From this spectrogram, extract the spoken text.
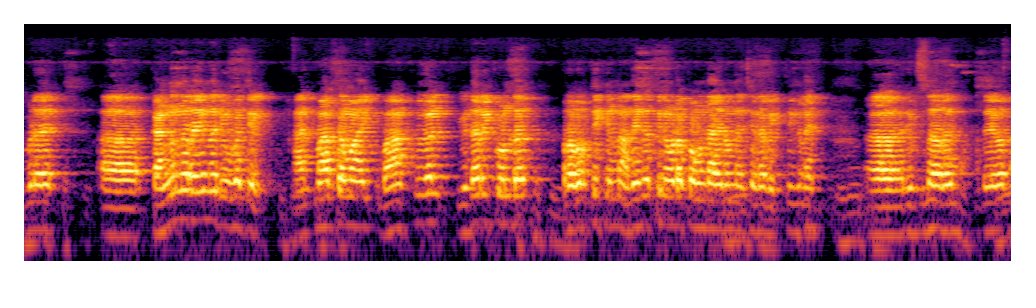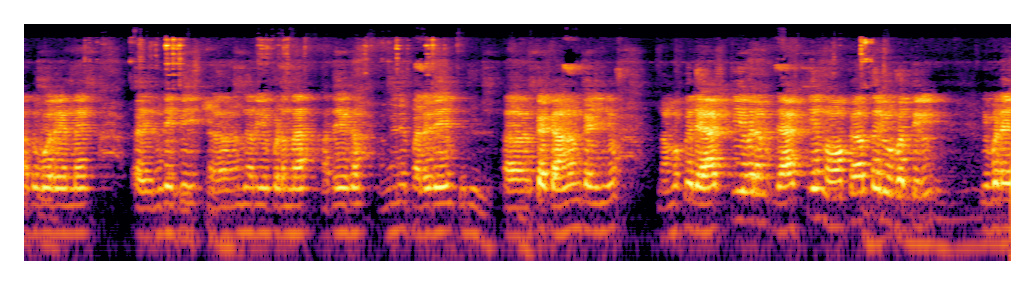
ഇവിടെ കണ്ണു നിറയുന്ന രൂപത്തിൽ ആത്മാർത്ഥമായി വാക്കുകൾ ഇടറിക്കൊണ്ട് പ്രവർത്തിക്കുന്ന അദ്ദേഹത്തിനോടൊപ്പം ഉണ്ടായിരുന്ന ചില വ്യക്തികളെ അദ്ദേഹം അതുപോലെ തന്നെ എൻ ഡി പി എന്നറിയപ്പെടുന്ന അദ്ദേഹം അങ്ങനെ പലരെയും ഒക്കെ കാണാൻ കഴിഞ്ഞു. നമുക്ക് രാഷ്ട്രീയപരം രാഷ്ട്രീയം നോക്കാത്ത രൂപത്തിൽ ഇവിടെ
